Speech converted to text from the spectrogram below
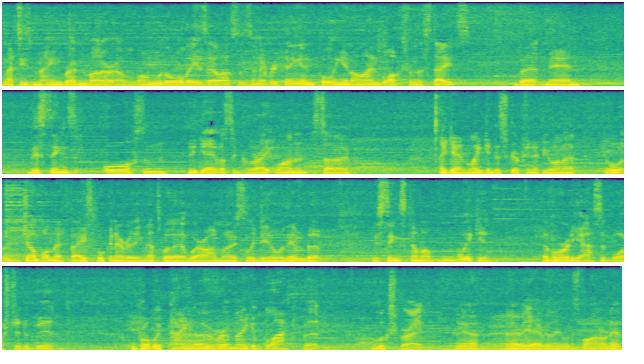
that's his main bread and butter, along with all these LSs and everything, and pulling in iron blocks from the States. But man, this thing's awesome. He gave us a great one. So again, link in description if you want to, or jump on their Facebook and everything. That's where where I mostly deal with him. But this thing's come up wicked. They've already acid washed it a bit. We'll probably paint over it, make it black, but it looks great. Yeah, and yeah, everything looks fine on it.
